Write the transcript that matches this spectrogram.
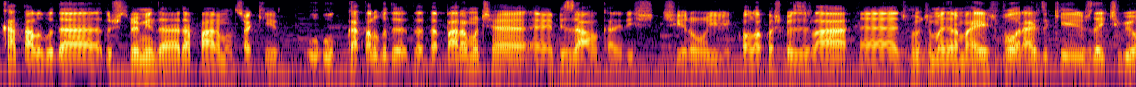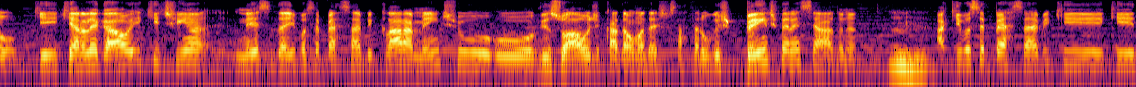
catálogo da, do streaming da, da Paramount. Só que o, catálogo da, da, da Paramount é, é bizarro, cara. Eles tiram e colocam as coisas lá é, de, de maneira mais voraz do que os da HBO. Que, que era legal e que tinha. Nesse daí você percebe claramente o, o visual de cada uma das tartarugas bem diferenciado, né? Uhum. Aqui você percebe que, que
